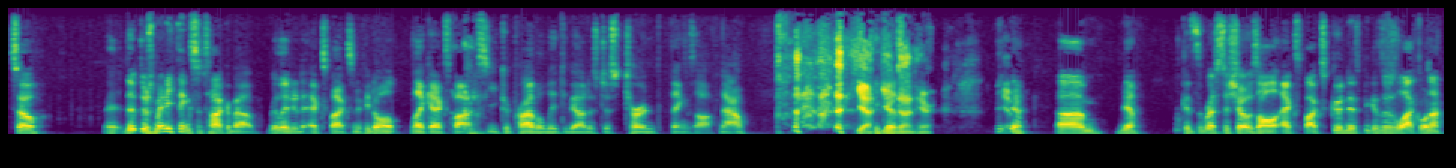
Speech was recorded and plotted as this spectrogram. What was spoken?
so uh, th- there's many things to talk about related to Xbox, and if you don't like Xbox, you could probably, to be honest, just turn things off now. yeah, because, you're done here. Yep. Yeah, um, yeah, because the rest of the show is all Xbox goodness because there's a lot going on.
